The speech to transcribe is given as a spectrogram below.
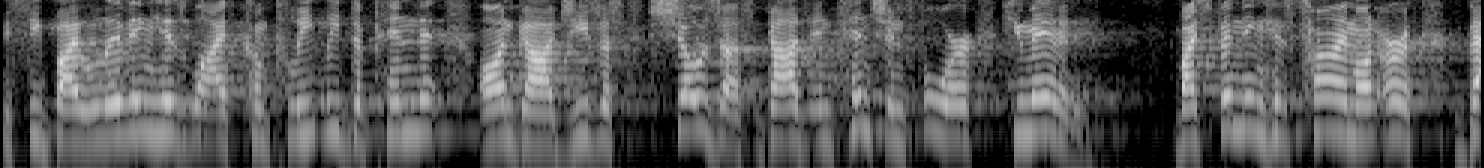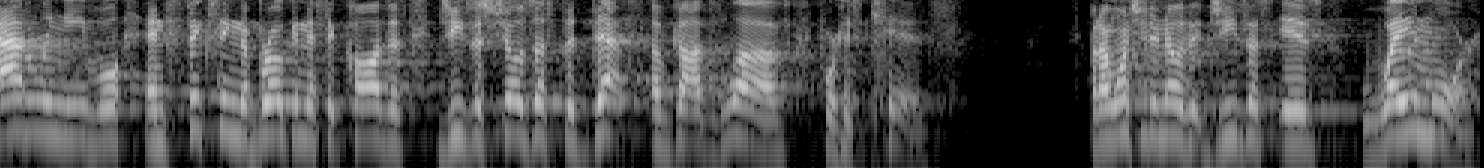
You see, by living his life completely dependent on God, Jesus shows us God's intention for humanity. By spending his time on earth battling evil and fixing the brokenness it causes, Jesus shows us the depth of God's love for his kids. But I want you to know that Jesus is way more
